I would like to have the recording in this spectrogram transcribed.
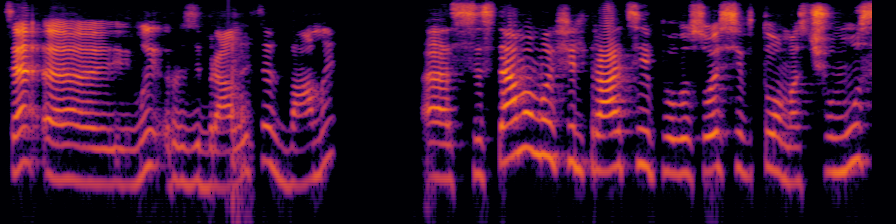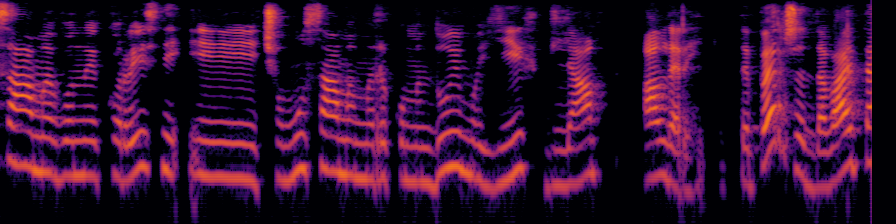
Це е, ми розібралися з вами е, з системами фільтрації пилососів Томас. Чому саме вони корисні і чому саме ми рекомендуємо їх для алергіків? Тепер же давайте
